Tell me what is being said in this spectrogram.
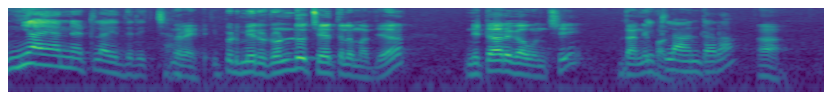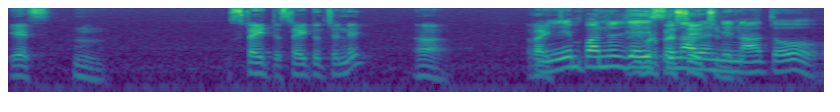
అన్యాయాన్ని ఎట్లా ఎదిరించాలి? రైట్ ఇప్పుడు మీరు రెండు చేతుల మధ్య నిటారుగా ఉంచి దాన్ని ఇట్లా అంటారా? ఎస్ స్ట్రైట్ స్ట్రైట్ వచ్చండి ఏం పనులు మీరు. నాతో?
